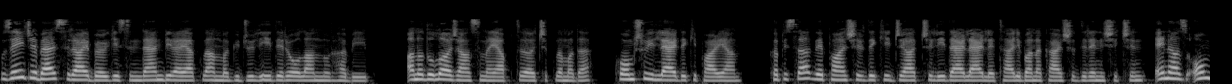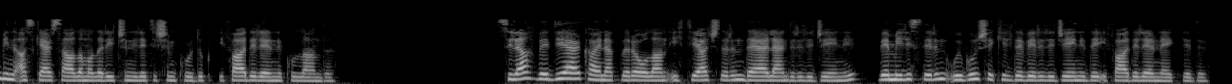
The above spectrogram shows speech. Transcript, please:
Kuzey Cebel Siray bölgesinden bir ayaklanma gücü lideri olan Nur Habib, Anadolu Ajansı'na yaptığı açıklamada, komşu illerdeki Paryan, Kapisa ve Panşir'deki cihatçı liderlerle Taliban'a karşı direniş için en az 10 bin asker sağlamaları için iletişim kurduk ifadelerini kullandı. Silah ve diğer kaynaklara olan ihtiyaçların değerlendirileceğini ve milislerin uygun şekilde verileceğini de ifadelerine ekledi.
